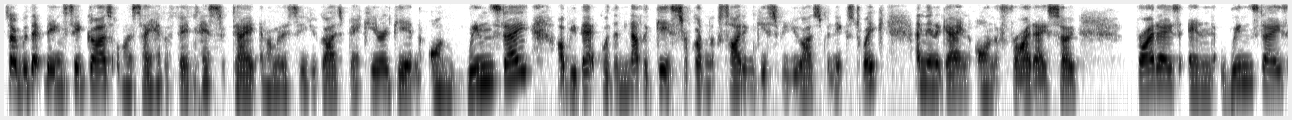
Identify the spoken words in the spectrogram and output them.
So, with that being said, guys, I want to say have a fantastic day, and I'm going to see you guys back here again on Wednesday. I'll be back with another guest. I've got an exciting guest for you guys for next week, and then again on Friday. So. Fridays and Wednesdays.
